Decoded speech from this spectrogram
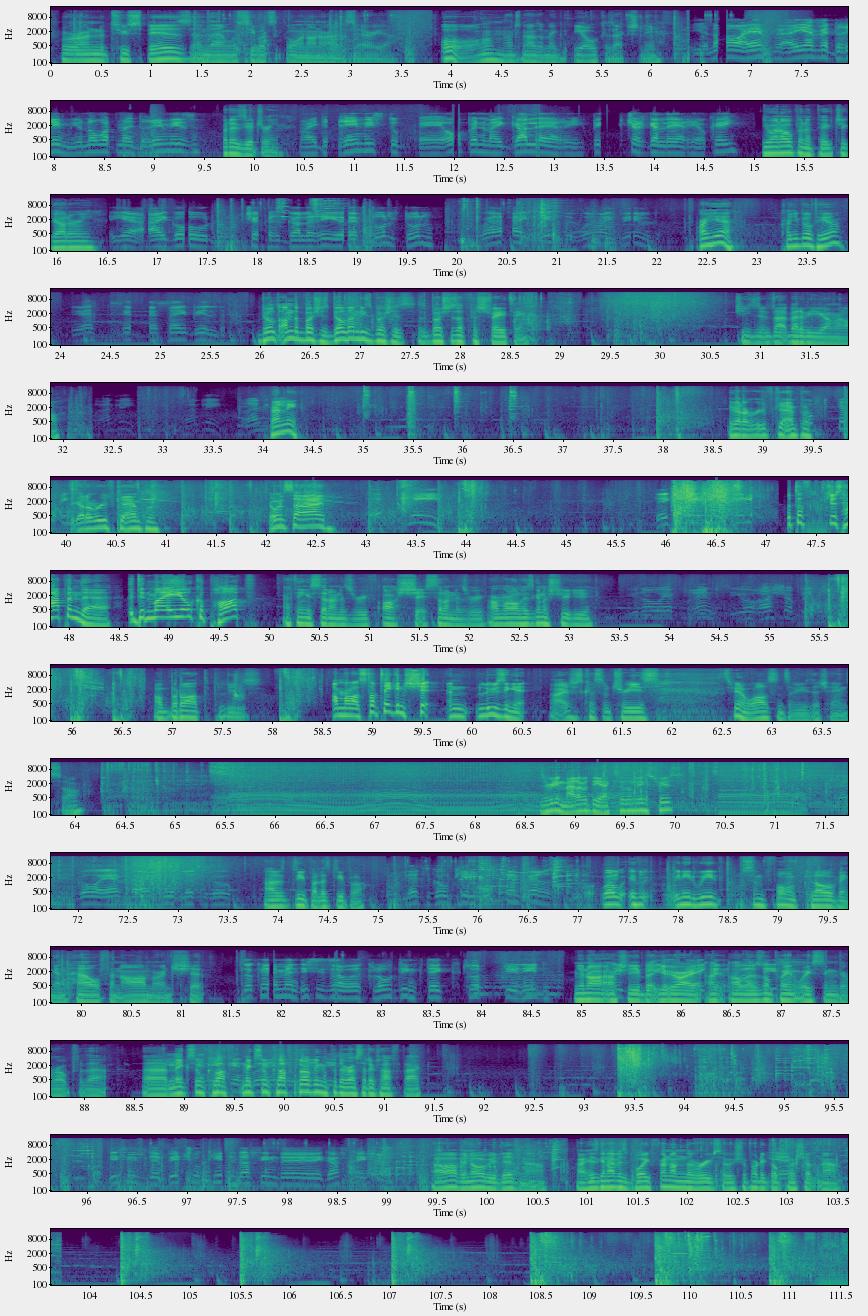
We're on the two spears, and then we'll see what's going on around this area. Or, I might as well make Eokas actually. You know, I have I have a dream. You know what my dream is? What is your dream? My dream is to uh, open my gallery, picture gallery. Okay? You want to open a picture gallery? Yeah, I go picture gallery. You have tool, tool. Where I build? Where I build? Right here. Can you build here? Yes, yes, I build. Build on the bushes. Build on these bushes. These bushes are frustrating. Jesus, that better be you, Emerald. Friendly, friendly, friendly. Friendly. You got a roof camper. You got a roof camper. Go inside. Help me. They kill, kill it. What the f just happened there? Did my Eoka pop? I think it's still on his roof. Oh shit, it's still on his roof. Emerald, he's gonna shoot you. You know we have friends. You're Russia, bitch. Oh, brat, please. Emerald, stop taking shit and losing it. Alright, just cut some trees. It's been a while since I've used a chainsaw. Does it really matter what the X is on these trees? Let's go. I have, I have wood. Let's go. Oh, let's deeper, let's deeper. Let's go kill wood campers. Well, we, we need we need some form of clothing and health and armor and shit. It's okay, man. This is our clothing take. What do you need? You know, We need actually, but you're right. I oh, there's no point wasting the rope for that. Uh, make some cloth, make some cloth clothing and put the rest of the cloth back. This is the bitch who killed us in the gas station. Oh, they know where we live now. Alright, he's gonna have his boyfriend on the roof, so we should probably go Yeah. push up now.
